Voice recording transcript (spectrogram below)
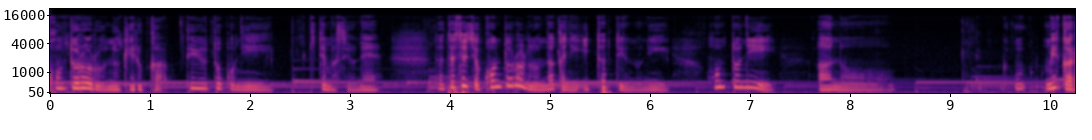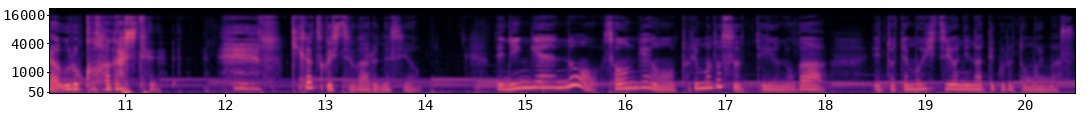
コントロールを抜けるかっていうとこに来てますよね。私たちはコントロールの中に行ったっていうのに本当にあの目から鱗を剥がして 気が付く必要があるんですよ。で人間の尊厳を取り戻すっていうのがえとても必要になってくると思います。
